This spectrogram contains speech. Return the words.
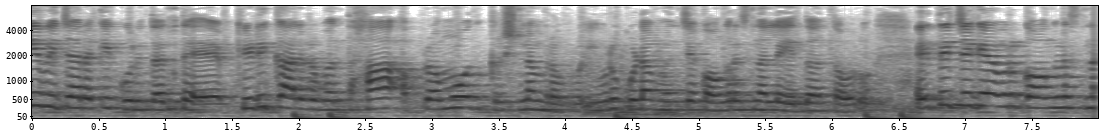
ಈ ವಿಚಾರಕ್ಕೆ ಕುರಿತಂತೆ ಕಿಡಿಕಾರಿರುವಂತಹ ಪ್ರಮೋದ್ ಕೃಷ್ಣಂ ರವರು, ಇವರು ಕೂಡ ಮುಂಚೆ ಕಾಂಗ್ರೆಸ್ನಲ್ಲೇ ಇದ್ದಂತವರು ಇತ್ತೀಚೆಗೆ ಅವರು ಕಾಂಗ್ರೆಸ್ನ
